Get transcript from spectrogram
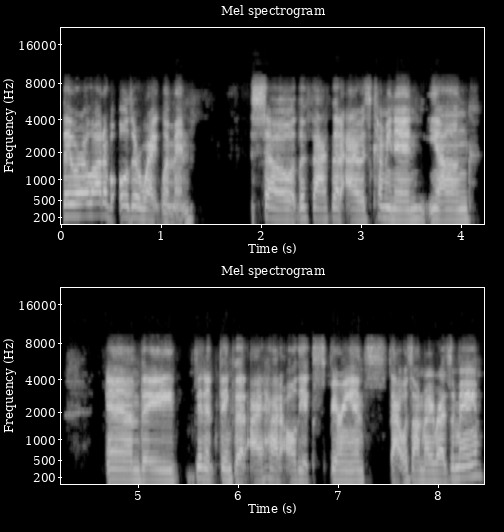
they were a lot of older white women. So the fact that I was coming in young and they didn't think that I had all the experience that was on my resume.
